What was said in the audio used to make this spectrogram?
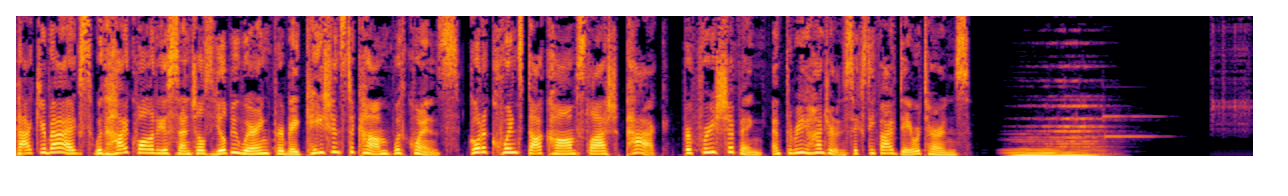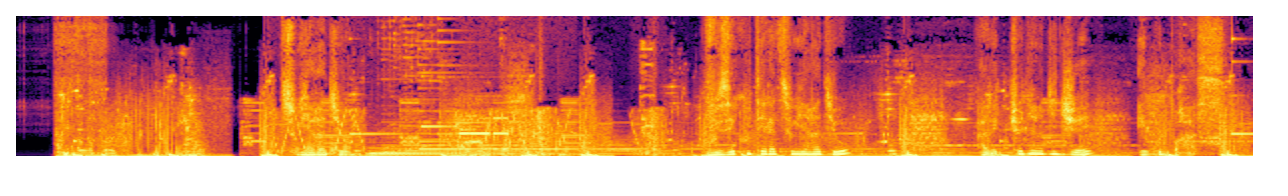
Pack your bags with high-quality essentials you'll be wearing for vacations to come with Quince. Go to quince.com slash pack for free shipping and 365-day returns. Tsugi Radio. Vous écoutez la Tsugi Radio avec Pioneer DJ et Woodbrass.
